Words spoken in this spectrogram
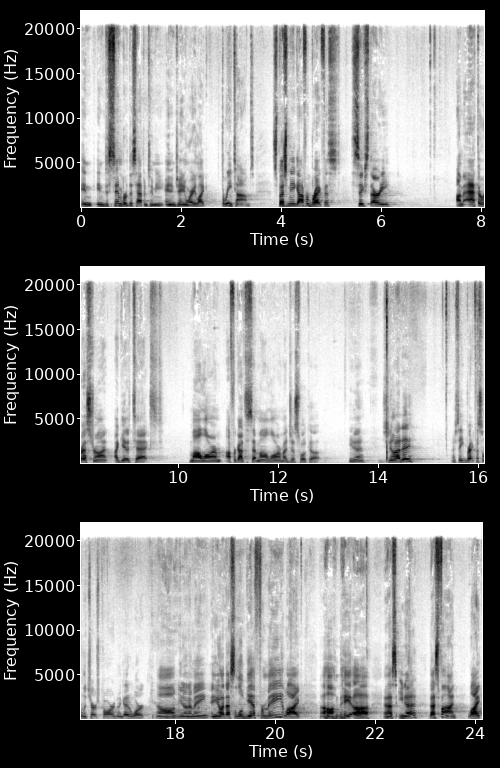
in December. This happened to me, and in January, like three times. Supposed to meet a guy for breakfast, 6:30. I'm at the restaurant. I get a text. My alarm. I forgot to set my alarm. I just woke up. You know. So you know what I do? I just eat breakfast on the church card and I go to work. Um, you know what I mean? And you know what? That's a little gift for me. Like, um, the, uh, and that's, you know, that's fine. Like,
